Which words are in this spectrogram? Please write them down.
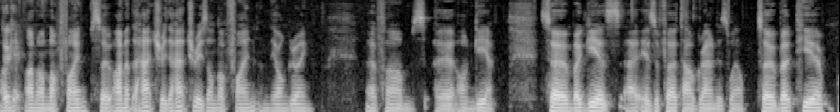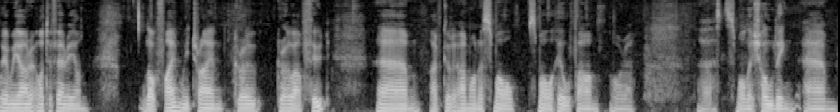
I'm, Okay. I'm on Loch Fyne, so I'm at the hatchery. The hatchery is on Loch Fyne, and the on-growing uh, farms uh, on Gigha. So, but Gigha uh, is a fertile ground as well. So, but here where we are at Otterferry on Loch Fyne, we try and grow grow our food. Um, I've got I'm on a small small hill farm or a uh, smallish holding. Um,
